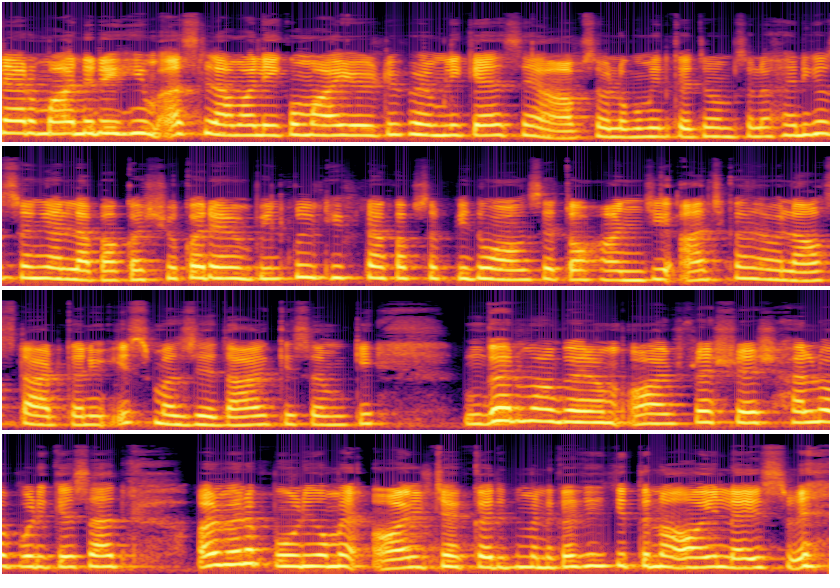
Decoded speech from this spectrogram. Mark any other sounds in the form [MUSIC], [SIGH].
अस्सलाम वालेकुम, my YouTube family, कैसे हैं आप सब लोग? उम्मीद करते हैं हम सब लोग खैरियत से अल्लाह पाक का शुक्र है, बिल्कुल ठीक ठाक, आप सबकी दुआओं से तो हाँ जी, आज का मैं व्लॉग स्टार्ट करी इस मज़ेदार किस्म की गर्मा गर्म और फ्रेश फ्रेश हलवा पूड़ी के साथ। और मैंने पूड़ियों में ऑयल चेक करी तो मैंने कहा कि कितना ऑयल है इसमें?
